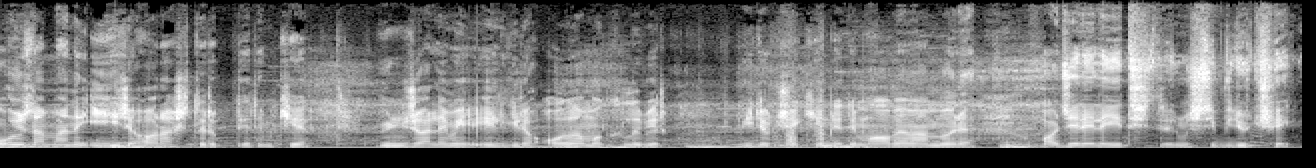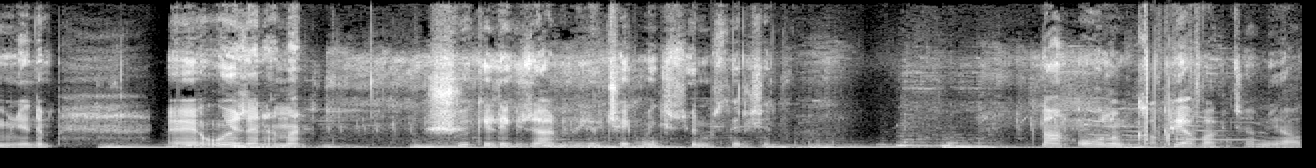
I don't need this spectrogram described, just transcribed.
O yüzden ben de iyice araştırıp dedim ki güncelleme ile ilgili adam akıllı bir video çekeyim dedim abi. Hemen böyle aceleyle yetiştirilmiş bir video çekmeyeyim dedim. E, o yüzden hemen şu şekilde güzel bir video çekmek istiyorum sizler için. Lan oğlum kapıya bakacağım ya.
